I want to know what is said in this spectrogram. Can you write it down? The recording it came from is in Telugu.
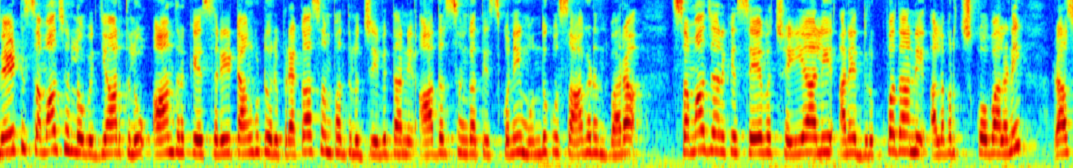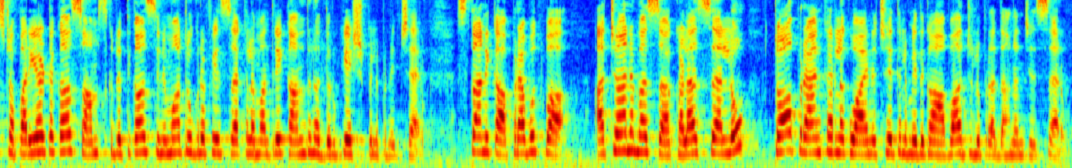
నేటి సమాజంలో విద్యార్థులు ఆంధ్రకేసరి టంగుటూరి ప్రకాశం పంతులు జీవితాన్ని ఆదర్శంగా తీసుకుని ముందుకు సాగడం ద్వారా సమాజానికి సేవ చేయాలి అనే దృక్పథాన్ని అలవర్చుకోవాలని రాష్ట్ర పర్యాటక సాంస్కృతిక సినిమాటోగ్రఫీ శాఖల మంత్రి కందుల దుర్గేష్ పిలుపునిచ్చారు. స్థానిక ప్రభుత్వ అటానమస్ కళాశాలలో టాప్ ర్యాంకర్లకు ఆయన చేతుల మీదుగా అవార్డులు ప్రదానం చేశారు.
